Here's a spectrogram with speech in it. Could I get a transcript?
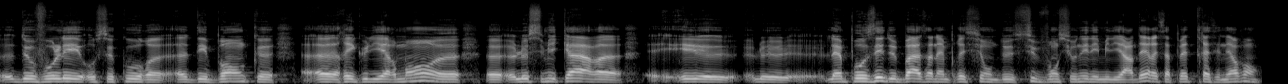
euh, de voler au secours euh, des banques euh, régulièrement. Le SMICAR et l'imposer de base a l'impression de subventionner les milliardaires et ça peut être très énervant.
